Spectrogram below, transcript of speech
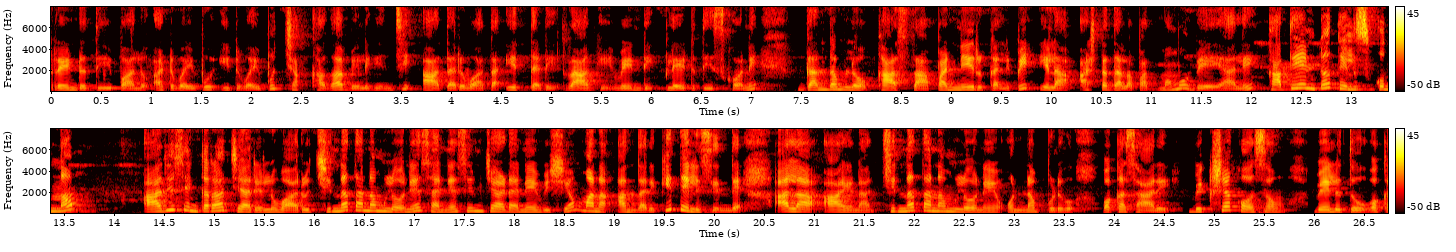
రెండు దీపాలు అటువైపు ఇటువైపు చక్కగా వెలిగించి ఆ తరువాత ఇత్తడి రాగి వెండి ప్లేట్ తీసుకొని గంధంలో కాస్త పన్నీరు కలిపి ఇలా అష్టదళ పద్మము వేయాలి. కథ ఏంటో తెలుసుకుందాం. ఆది శంకరాచార్యులు వారు చిన్నతనంలోనే సన్యసించాడనే విషయం మన అందరికీ తెలిసిందే. అలా ఆయన చిన్నతనంలోనే ఉన్నప్పుడు ఒకసారి భిక్ష కోసం వెళుతూ ఒక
